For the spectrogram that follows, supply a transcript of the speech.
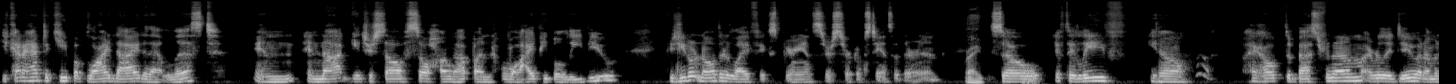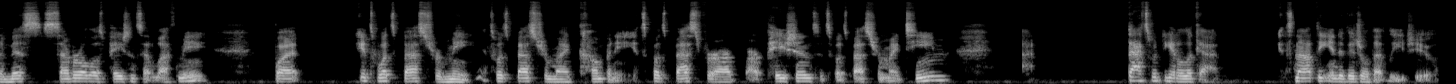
You kind of have to keep a blind eye to that list and and not get yourself so hung up on why people leave you because you don't know their life experience or circumstance that they're in. Right. So if they leave, you know, I hope the best for them. I really do, and I'm going to miss several of those patients that left me, but it's what's best for me. It's what's best for my company. It's what's best for our, our patients. It's what's best for my team. That's what you got to look at. It's not the individual that leads you.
